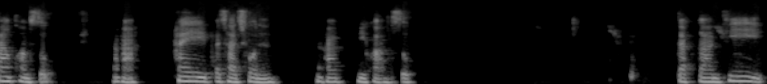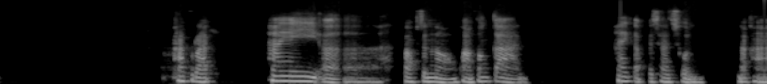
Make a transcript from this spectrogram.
สร้างความสุขนะคะให้ประชาชนนะคะมีความสุข จากการที่ภาครัฐ ให้ตอบสนองความต้องการ ให้กับประชาชนนะคะ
